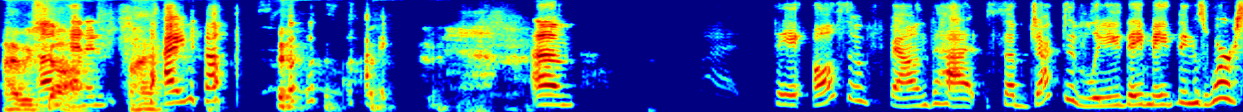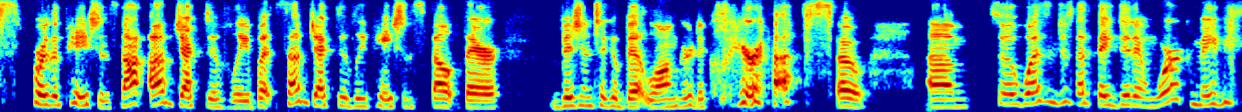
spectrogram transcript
I was shocked. Um, and in, I, I know. um, but they also found that subjectively they made things worse for the patients, not objectively, but subjectively, patients felt their vision took a bit longer to clear up. So, um, so it wasn't just that they didn't work. Maybe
